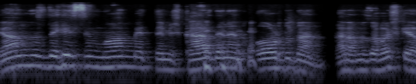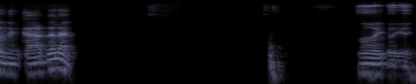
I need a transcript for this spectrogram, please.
Yalnız değilsin Muhammed demiş. Kardelen Ordu'dan. Aramıza hoş geldin Kardelen. Oy oy oy.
